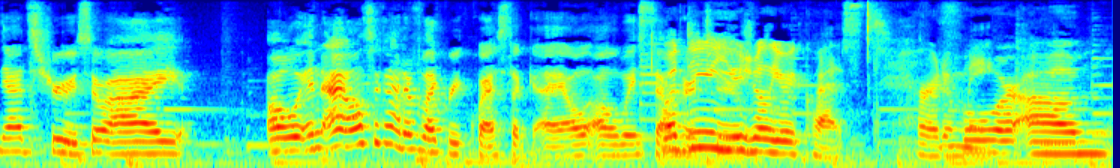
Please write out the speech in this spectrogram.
that's true. So I, oh, and I also kind of like request. Like I'll always tell her. What do you to- usually request her to make? for um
